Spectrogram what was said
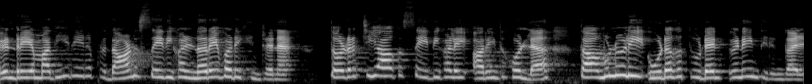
இன்றைய மதிய நேர பிரதான செய்திகள் நிறைவடைகின்றன. தொடர்ச்சியாக செய்திகளை அறிந்து கொள்ள தமிழொலி ஊடகத்துடன் இணைந்திருங்கள்.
